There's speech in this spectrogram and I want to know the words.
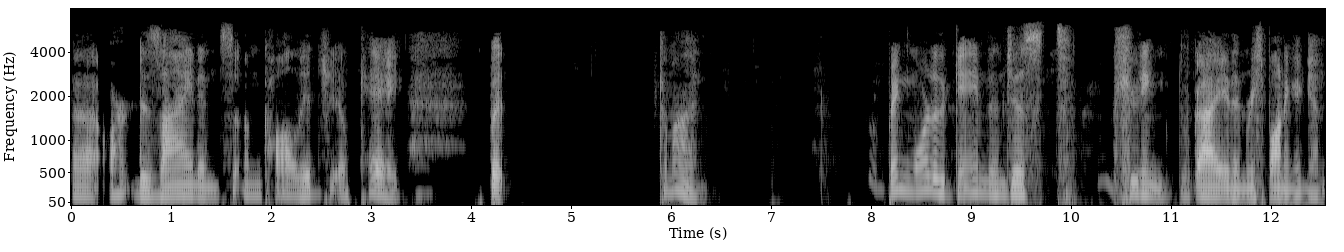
uh, art design in some college, okay. But come on. Bring more to the game than just shooting the guy and then respawning again.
